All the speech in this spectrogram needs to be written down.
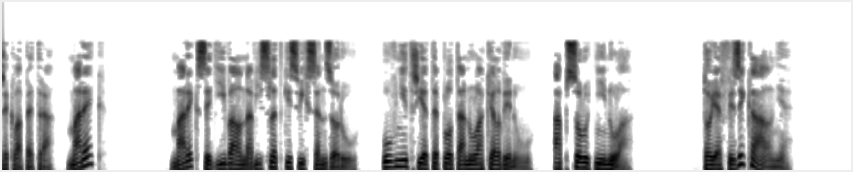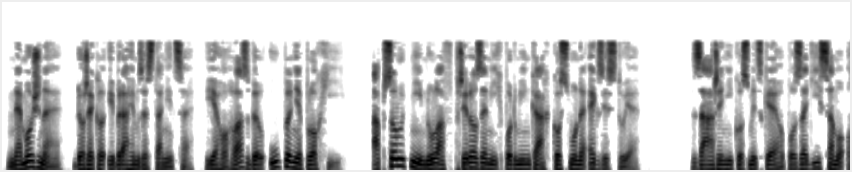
řekla Petra. Marek? Marek se díval na výsledky svých senzorů. Uvnitř je teplota 0 kelvinů. Absolutní nula. To je fyzikálně. Nemožné, dořekl Ibrahim ze stanice. Jeho hlas byl úplně plochý. Absolutní nula v přirozených podmínkách kosmu neexistuje. Záření kosmického pozadí samo o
